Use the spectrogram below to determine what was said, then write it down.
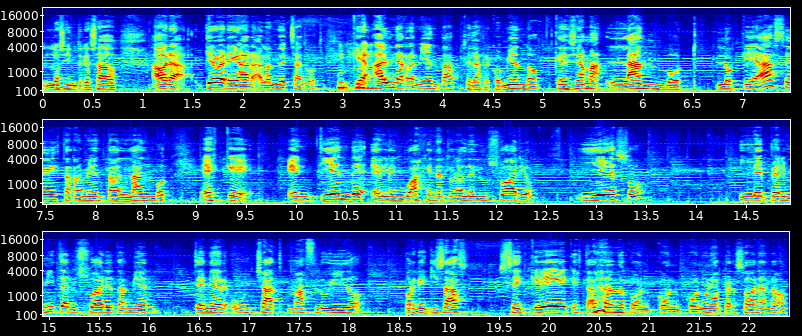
los, interesados. Ahora, quiero agregar, hablando de chatbot, que hay una herramienta, se las recomiendo, que se llama Landbot. Lo que hace esta herramienta Landbot es que entiende el lenguaje natural del usuario y eso le permite al usuario también tener un chat más fluido porque quizás se cree que está hablando con, una persona, ¿no?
